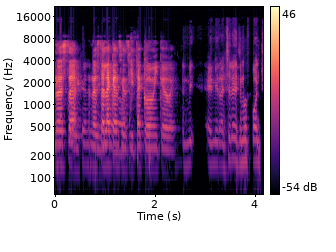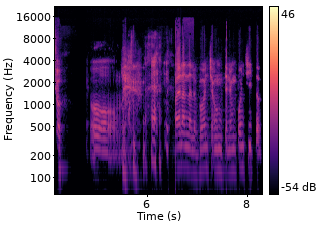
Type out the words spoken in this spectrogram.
No está, no está la cancioncita cómica, güey. En mi, en mi rancho le decimos poncho. Oh, Bueno, ándale, poncho, un- tenía un ponchito.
